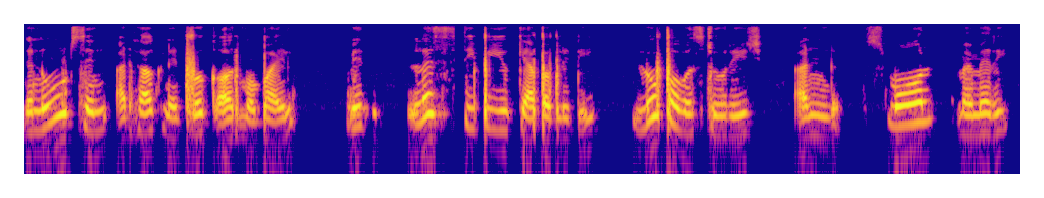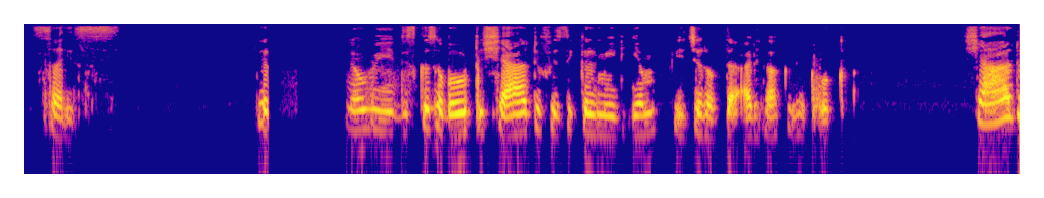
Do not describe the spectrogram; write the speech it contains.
the nodes in ad hoc network are mobile with less CPU capability, low power storage and small memory size. Now we discuss about the shared physical medium feature of the ad hoc network. Shared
